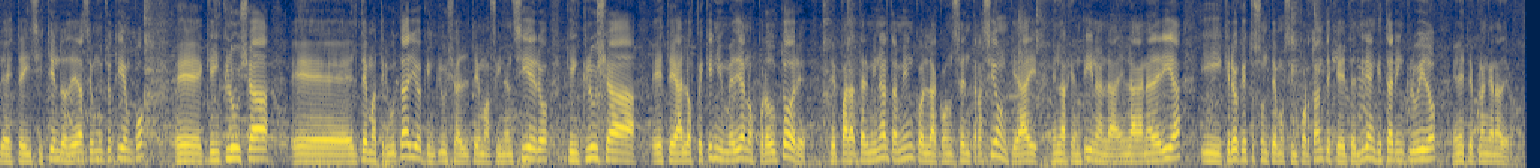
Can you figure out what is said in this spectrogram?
este, insistiendo desde hace mucho tiempo, eh, que incluya eh, el tema tributario, que incluya el tema financiero, que incluya este, a los pequeños y medianos productores, para terminar también con la concentración que hay en la Argentina en la ganadería y creo que estos son temas importantes que tendrían que estar incluidos en este plan ganadero.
